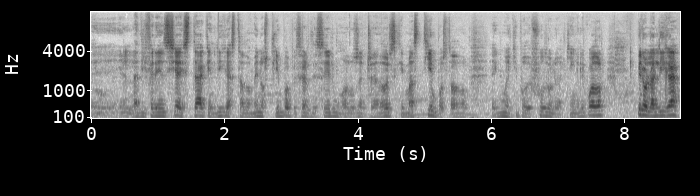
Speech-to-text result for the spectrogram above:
Eh, la diferencia está que en Liga ha estado menos tiempo, a pesar de ser uno de los entrenadores que más tiempo ha estado en un equipo de fútbol aquí en el Ecuador. Pero la Liga,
